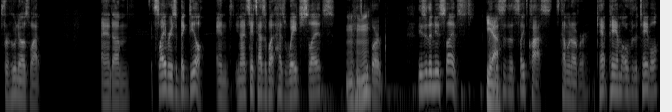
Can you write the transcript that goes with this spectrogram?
for who knows what. And um slavery is a big deal and the united states has a has wage slaves these mhm. people are these are the new slaves Like, Yeah. this is the slave class that's coming over you can't pay them over the table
